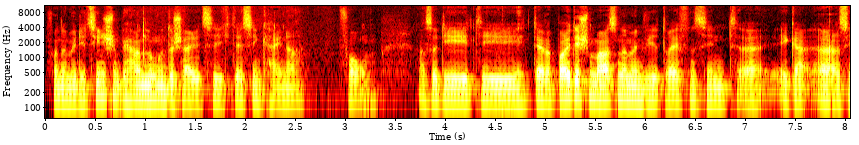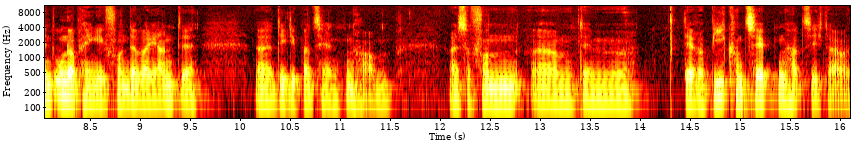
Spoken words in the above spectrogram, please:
Von der medizinischen Behandlung unterscheidet sich das in keiner Form. Also die, die therapeutischen Maßnahmen, die wir treffen, sind, äh, egal, äh, sind unabhängig von der Variante, äh, die die Patienten haben. Also von ähm, dem Therapiekonzepten hat sich da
